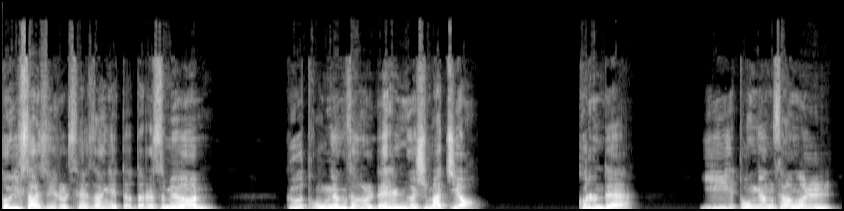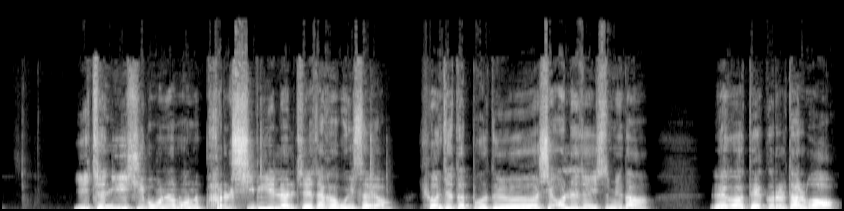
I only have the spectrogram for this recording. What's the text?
허위사실을 세상에 떠들었으면 그 동영상을 내린 것이 맞지요. 그런데 이 동영상을 2025년 오늘 8월 12일 날 제작하고 있어요. 현재도 버젓이 올려져 있습니다. 내가 댓글을 달고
